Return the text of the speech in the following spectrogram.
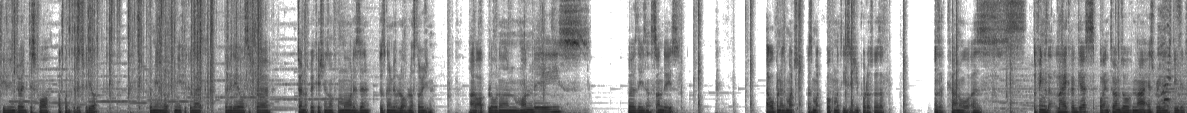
if you enjoyed this far up onto this video, it would mean a lot to me if you could like the video, subscribe, turn notifications on for more. There's, there's gonna be a lot of Lost Origin. I'll upload on Mondays, Thursdays, and Sundays. I open as much as much Pokemon TCG products as I as a can or as the things that I like I guess but in terms of nice Radiant Steelix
